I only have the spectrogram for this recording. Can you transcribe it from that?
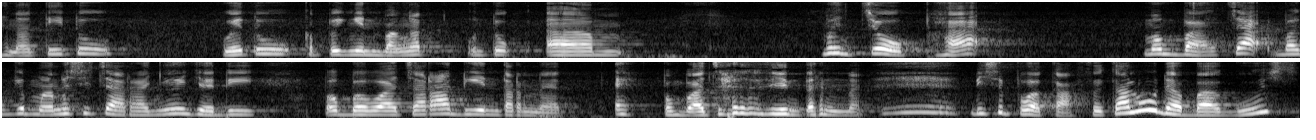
nah, nanti itu gue tuh kepingin banget untuk um, mencoba membaca bagaimana sih caranya jadi pembawa acara di internet. Eh pembawa acara di internet. Di sebuah kafe. Kalau udah bagus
